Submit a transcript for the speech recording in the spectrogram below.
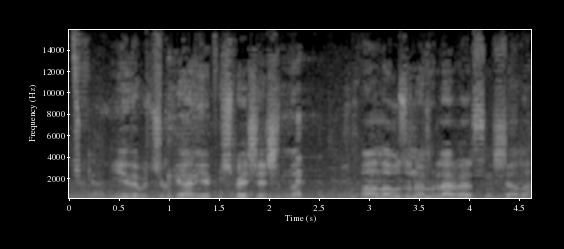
buçuk yani. Yedi buçuk yani 75 yaşında. Allah uzun ömürler versin inşallah.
